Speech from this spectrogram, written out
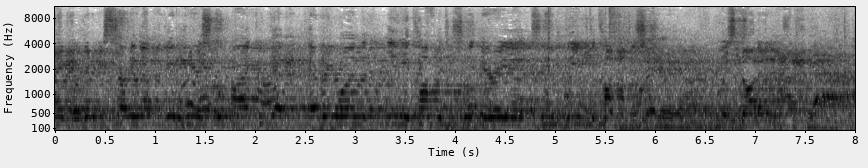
Right, we're going to be starting up again here, so if I could get everyone in the competition area to leave the competition area who is not an athlete.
